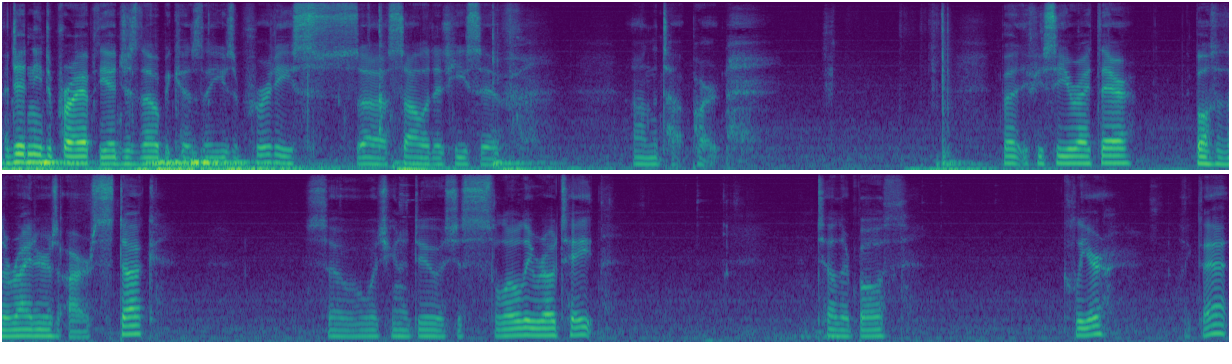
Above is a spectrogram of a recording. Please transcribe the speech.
I did need to pry up the edges though because they use a pretty uh, solid adhesive on the top part. But if you see right there, both of the riders are stuck. So what you're going to do is just slowly rotate until they're both clear, like that.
